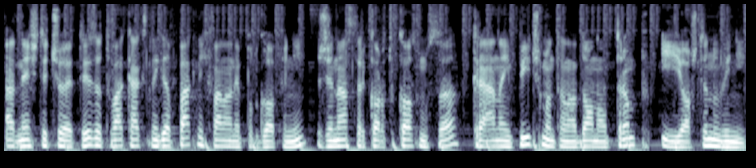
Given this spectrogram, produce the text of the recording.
а днес ще чуете за това как снега пак ни хвана неподготвени, жена с рекорд в космоса, края на импичмента на Доналд Тръмп и още новини.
